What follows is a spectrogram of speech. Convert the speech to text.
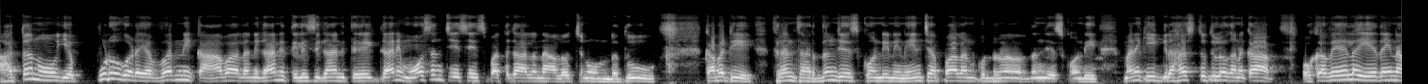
అతను ఎప్పుడూ కూడా ఎవరిని కావాలని కానీ తెలిసి కానీ తెలియక కానీ మోసం చేసేసి బతకాలనే ఆలోచన ఉండదు. కాబట్టి ఫ్రెండ్స్ అర్థం చేసుకోండి నేనేం చెప్పాలనుకుంటున్నాను అర్థం చేసుకోండి. మనకి ఈ గ్రహస్థుతిలో కనుక ఒకవేళ ఏదైనా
